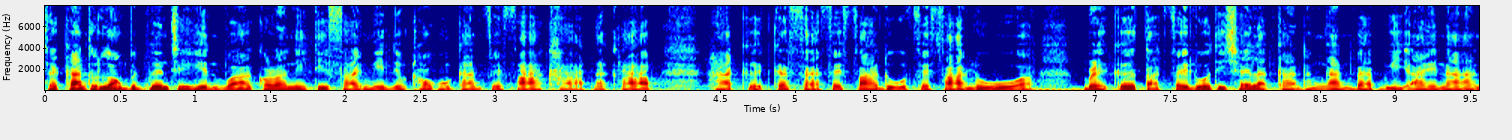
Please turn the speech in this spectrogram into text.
จากการทดลองเพื่อนๆจะเห็นว่ากรณีที่สายเมนนิวทรัลของการไฟฟ้าขาดนะครับ หากเกิดกระแสไฟฟ้าดูดไฟฟ้ารั่วเบรกเกอร์ตัดไฟรั่วที่ใช้หลักการทำงานแบบ VI นั้น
